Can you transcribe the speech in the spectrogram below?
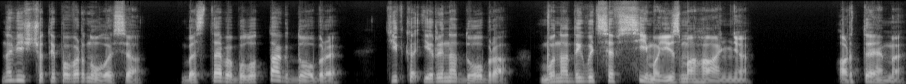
навіщо ти повернулася? Без тебе було так добре. Тітка Ірина добра, вона дивиться всі мої змагання. Артеме,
